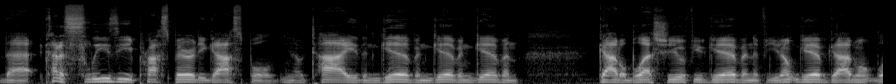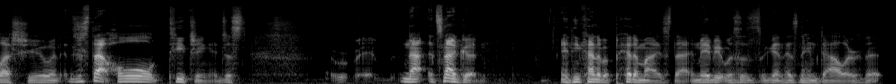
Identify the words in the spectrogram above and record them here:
that kind of sleazy prosperity gospel, you know, tithe and give and give and give and God will bless you if you give and if you don't give, God won't bless you and just that whole teaching, it just not it's not good. And he kind of epitomized that. And maybe it was his, again his name Dollar that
